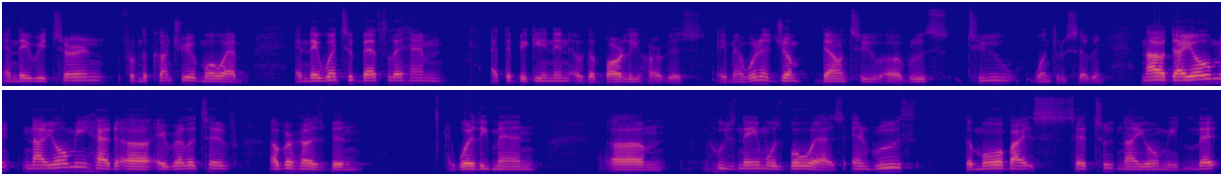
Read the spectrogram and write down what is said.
and they returned from the country of Moab, and they went to Bethlehem at the beginning of the barley harvest. Amen. We're going to jump down to uh, Ruth 2 1 through 7. Now, Naomi, Naomi had uh, a relative of her husband, a worthy man um, whose name was Boaz. And Ruth the Moabite said to Naomi, Let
